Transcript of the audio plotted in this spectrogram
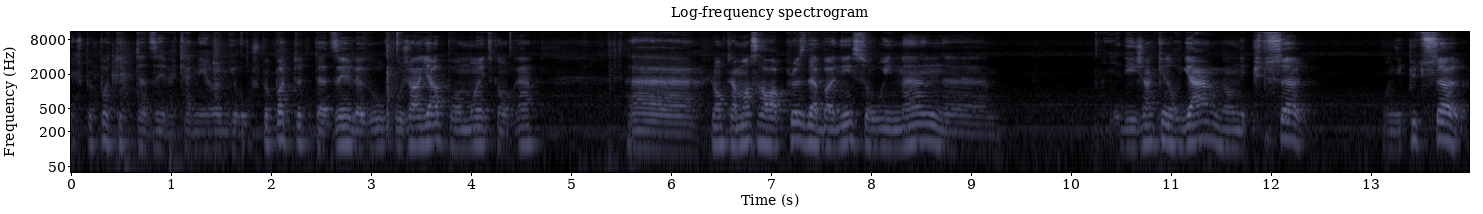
Je peux pas tout te dire la caméra, le gros. Je peux pas tout te dire, le gros. Faut que j'en garde pour moi, tu comprends? Euh, là, on commence à avoir plus d'abonnés sur Winman. Euh, Il y a des gens qui nous regardent. On n'est plus tout seul. On n'est plus tout seul.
